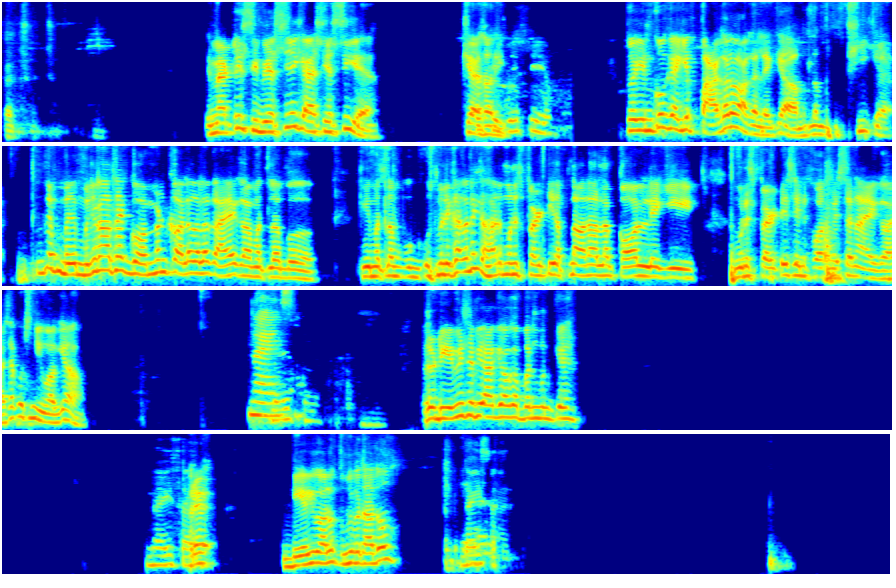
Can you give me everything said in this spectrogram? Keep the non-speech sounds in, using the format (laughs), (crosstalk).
अच्छा अच्छा। ये मैट्रिक सीबीएसई है क्या आईसीएसई है? क्या सर, तो इनको क्या ये पागल वागल है क्या? मतलब ठीक है। मतलब मुझे लगा था गवर्नमेंट का अलग अलग आएगा मतलब कि मतलब उसमें लिखा था ना कि हर म्यूनिसपैलिटी अपना अलग अलग कॉल लेगी म्यूनिसपैलिटी से इंफॉर्मेशन आएगा। ऐसा कुछ नहीं हुआ क्या? नहीं तो डीएवी से भी आ गया होगा बन बुन के? नहीं सर। अरे डीएवी वालों तुम भी बता दो। नहीं सर।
